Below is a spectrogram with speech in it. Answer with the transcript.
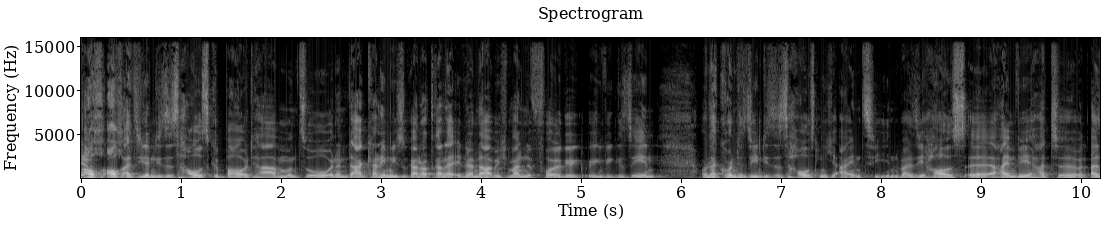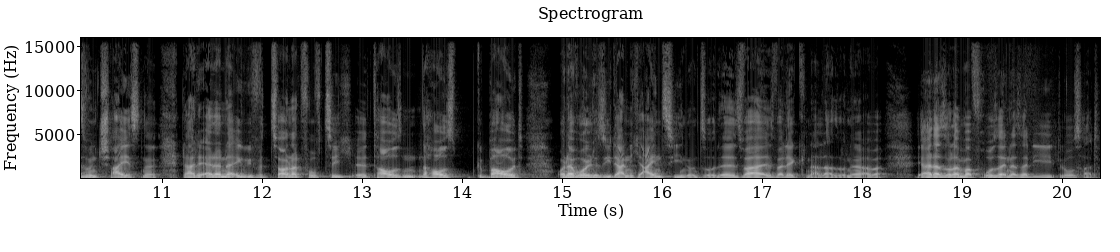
auch, auch als sie dann dieses Haus gebaut haben und so. Und dann da kann ich mich sogar noch dran erinnern, da habe ich mal eine Folge irgendwie gesehen. Und da konnte sie in dieses Haus nicht einziehen, weil sie Haus, äh, Heimweh hatte und also ein Scheiß. Ne? Da hatte er dann da irgendwie für 250.000 ein Haus gebaut und da wollte sie da nicht einziehen und so. Ne? Es, war, es war der Knaller so. Ne? Aber ja, da soll er mal froh sein, dass er die los hat.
